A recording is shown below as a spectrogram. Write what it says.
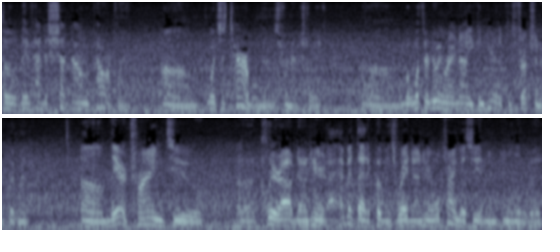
So they've had to shut down the power plant, um, which is terrible news for next week. Um, but what they're doing right now, you can hear the construction equipment. Um, they are trying to uh, clear out down here. I, I, bet that equipment's right down here. We'll try and go see it in, in a little bit.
